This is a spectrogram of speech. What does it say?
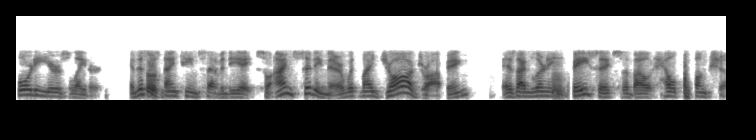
40 years later, and this was 1978. So I'm sitting there with my jaw dropping as I'm learning hmm. basics about health function.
